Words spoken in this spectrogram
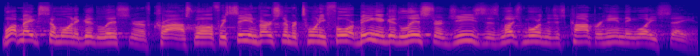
What makes someone a good listener of Christ? Well, if we see in verse number 24, being a good listener of Jesus is much more than just comprehending what he's saying.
